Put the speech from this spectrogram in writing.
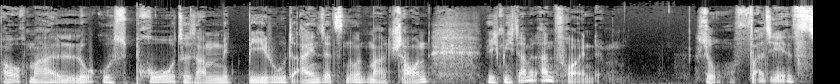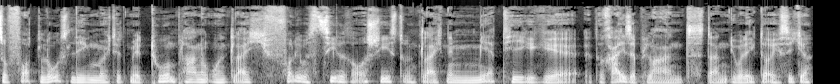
auch mal Locus Pro zusammen mit B-Root einsetzen und mal schauen, wie ich mich damit anfreunde. So, falls ihr jetzt sofort loslegen möchtet mit Tourenplanung und gleich voll übers Ziel rausschießt und gleich eine mehrtägige Reise plant, dann überlegt euch sicher,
